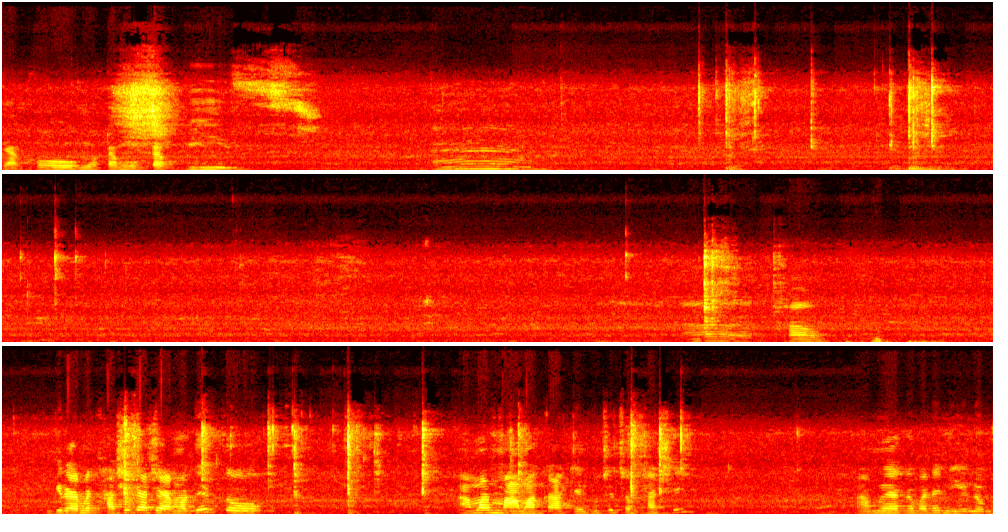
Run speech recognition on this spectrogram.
দেখো মোটা মোটা পিস। হ্যাঁ খাও গ্রামে খাসি কাটে আমাদের তো আমার মামা কাটে বুঝেছ খাসি? আমি একেবারে নিয়ে নেব।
